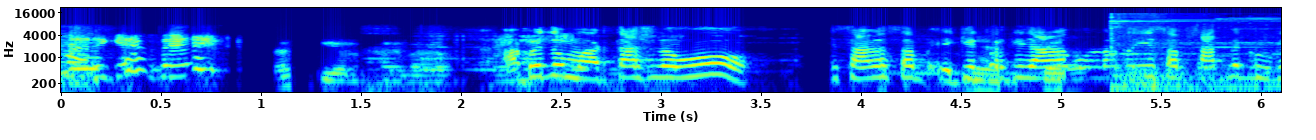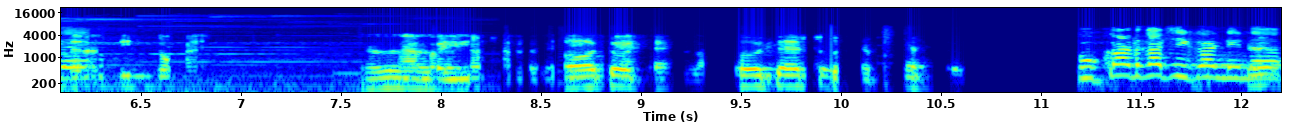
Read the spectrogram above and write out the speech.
मर गया मैं। अबे तू है ना वो। ये साला सब एक एक करके जाना बोल रहा था ये सब साथ में घुस गए। तू तो हो तो तो तो फुकट का चिकन डिनर।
